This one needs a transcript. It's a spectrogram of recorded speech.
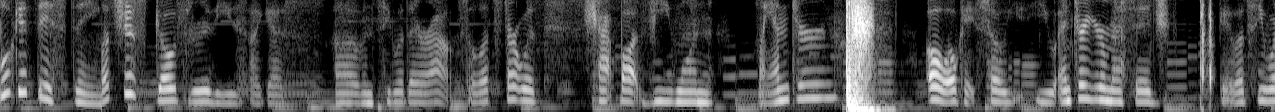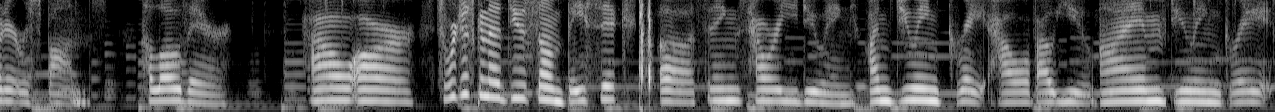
Look at this thing. Let's just go through these, I guess, uh, and see what they're out. So let's start with chatbot V1 lantern. Oh, okay. So you enter your message. Okay, let's see what it responds. Hello there. How are So we're just to do some basic uh things. How are you doing? I'm doing great. How about you? I'm doing great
